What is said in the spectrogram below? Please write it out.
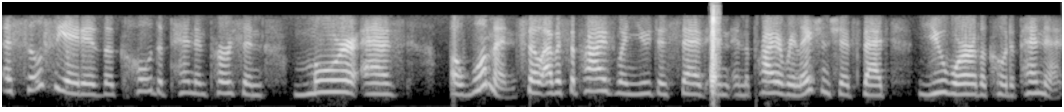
associated the codependent person more as a woman. So I was surprised when you just said in, in the prior relationships that you were the codependent.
